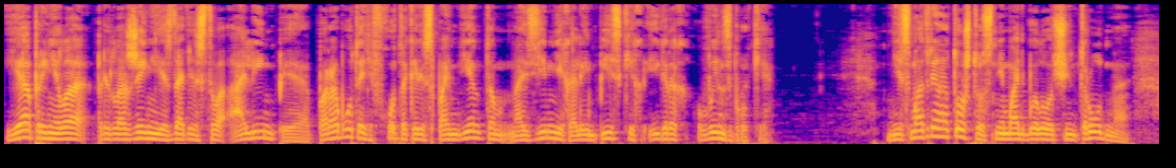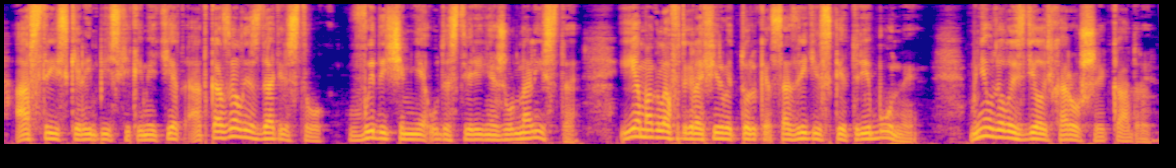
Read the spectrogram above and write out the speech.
я приняла предложение издательства «Олимпия» поработать фотокорреспондентом на зимних Олимпийских играх в Инсбруке. Несмотря на то, что снимать было очень трудно, Австрийский Олимпийский комитет отказал издательству в выдаче мне удостоверения журналиста, и я могла фотографировать только со зрительской трибуны, мне удалось сделать хорошие кадры.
